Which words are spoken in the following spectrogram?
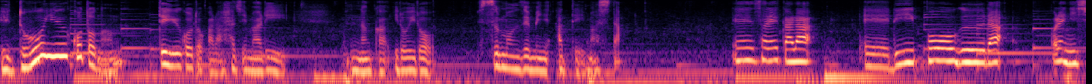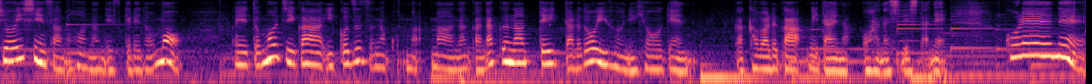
えどういうことなん？っていうことから始まりなんかいろいろ質問攻めにあっていました。でそれから、えー、リポグラこれ西尾維新さんの本なんですけれども、えーと、文字が一個ずつのままあなんかなくなっていったらどういうふうに表現が変わるかみたいなお話でしたね。これね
